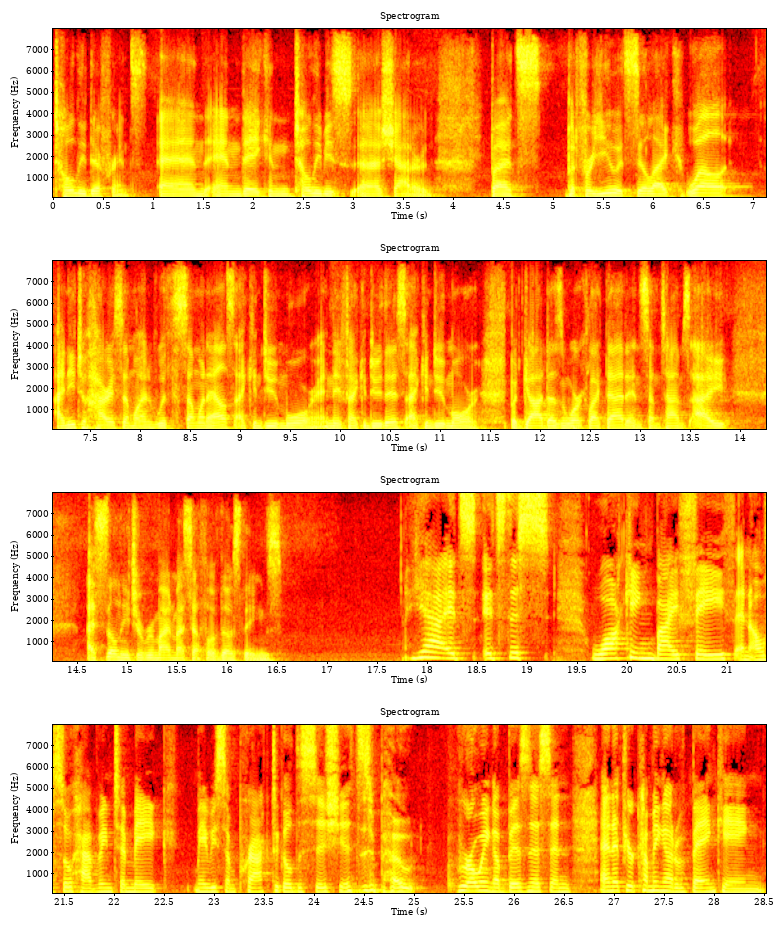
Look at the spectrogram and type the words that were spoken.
totally different and and they can totally be uh, shattered. But but for you it's still like well I need to hire someone. With someone else I can do more. And if I can do this I can do more. But God doesn't work like that. And sometimes I I still need to remind myself of those things yeah it's it's this walking by faith and also having to make maybe some practical decisions about growing a business. And and if you're coming out of banking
